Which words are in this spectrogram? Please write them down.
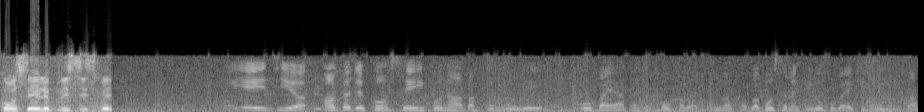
conseiller le plus suspect Yeye dit euh, un peu de conseil pona ba congolais oyo bayaka na mboka babungaka babosanaka eloko bayaki koluka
